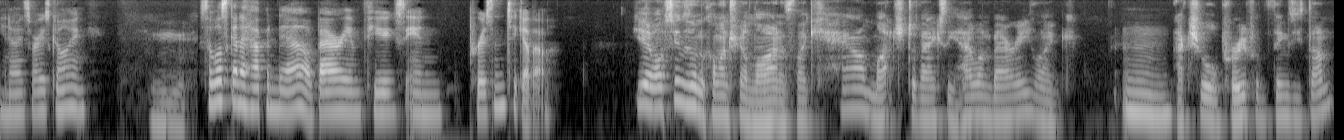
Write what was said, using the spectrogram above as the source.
He knows where he's going. Mm. So what's going to happen now? Barry and Fuchs in prison together. Yeah, well, I've seen some commentary online. It's like, how much do they actually have on Barry? Like Mm. actual proof of the things he's done,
